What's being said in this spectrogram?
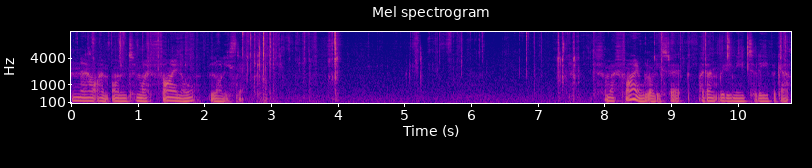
And now I'm on to my final lolly stick. For my final lolly stick, I don't really need to leave a gap.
